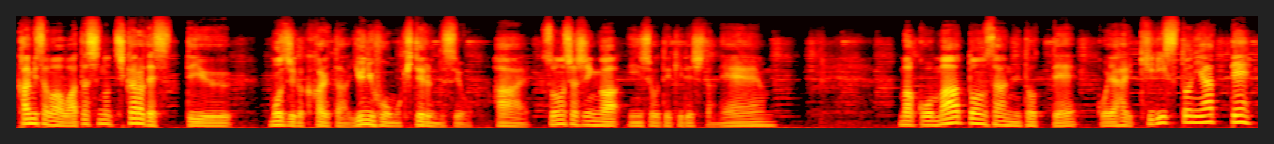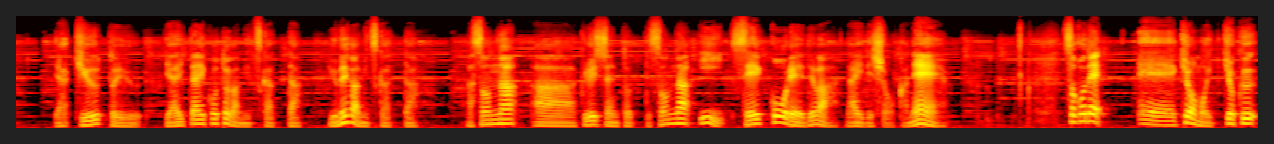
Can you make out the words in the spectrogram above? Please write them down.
神様は私の力ですっていう文字が書かれたユニフォームを着てるんですよ。はい。その写真が印象的でしたね。まあこうマートンさんにとってこうやはりキリストにあって野球というやりたいことが見つかった夢が見つかったあそんなあクリスチャンにとってそんないい成功例ではないでしょうかねそこで、えー今日も一曲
